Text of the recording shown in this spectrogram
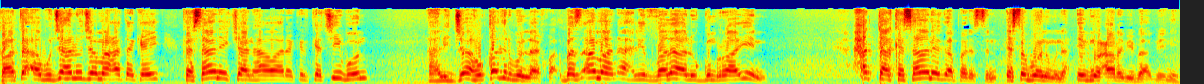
كاتا ابو جهل جماعتك كساني كان هوارك الكتيبون أهل جاه قدر بالله إخوة. بس أمان أهل الضلال وقمراين حتى كسانة قبرسن يستبون منا ابن عربي بابينين.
